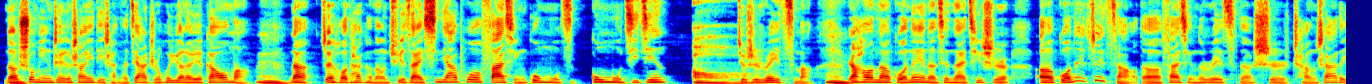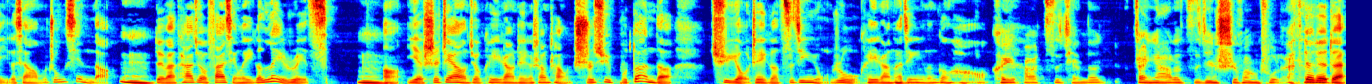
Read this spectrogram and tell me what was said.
那嗯说明这个商业地产的价值会越来越高嘛。嗯那最后他可能去在新加坡发行公募资公募基金，哦就是 REITs 嘛。嗯然后呢，国内呢现在其实呃，国内最早的发行的 REITs 的是长沙的一个项目，中信的，嗯对吧？它就发行了一个类 REITs 嗯啊，也是这样就可以让这个商场持续不断的去有这个资金涌入，可以让它经营的更好。可以把之前的占压的资金释放出来。对对对，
